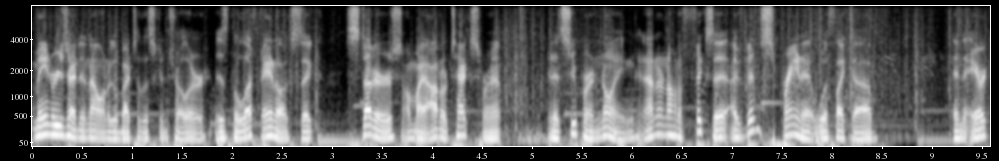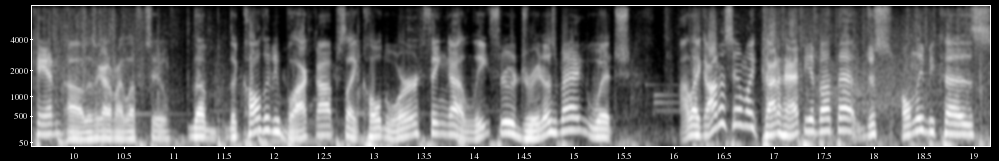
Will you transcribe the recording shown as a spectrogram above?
main reason I did not want to go back to this controller. Is the left analog stick stutters on my auto tac sprint, and it's super annoying. And I don't know how to fix it. I've been spraying it with like a an air can. Oh, there's a guy on my left too. The the Call of Duty Black Ops like Cold War thing got leaked through Doritos bag, which, like honestly, I'm like kind of happy about that. Just only because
